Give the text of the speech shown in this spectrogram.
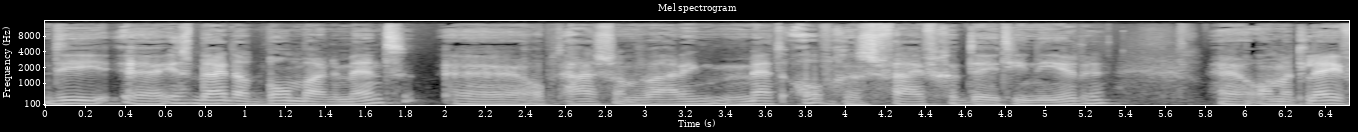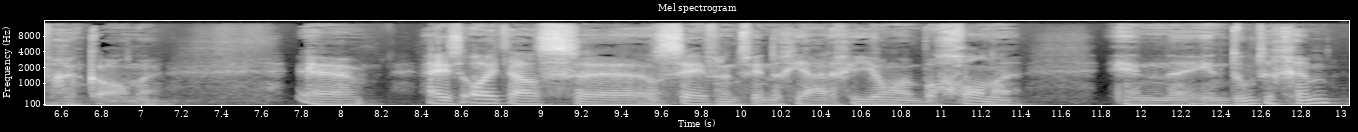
die, uh, is bij dat bombardement uh, op het Huis van Bewaring... met overigens vijf gedetineerden om het leven gekomen. hij is ooit als, als 27-jarige jongen begonnen in, in Doetinchem...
